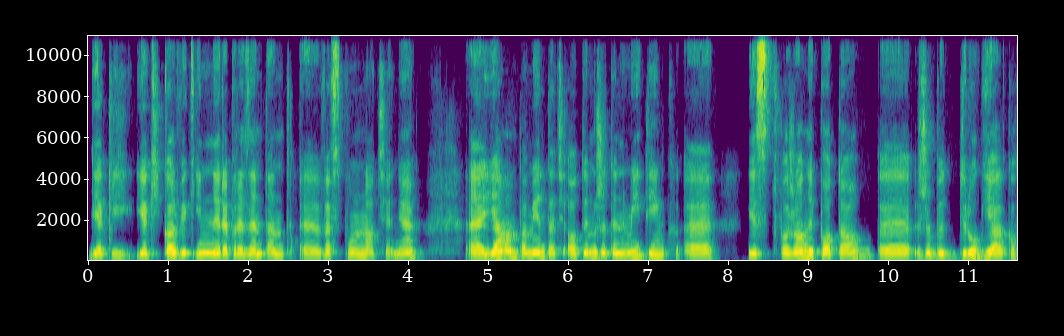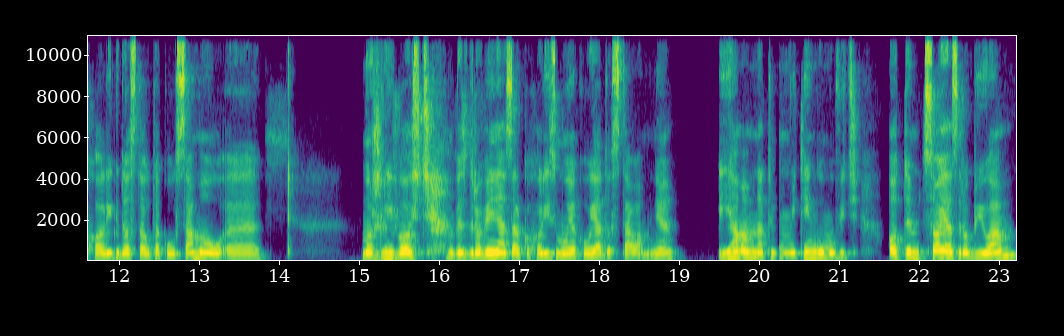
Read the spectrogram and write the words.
jaki, jakikolwiek inny reprezentant e, we wspólnocie, nie? E, Ja mam pamiętać o tym, że ten meeting e, jest stworzony po to, żeby drugi alkoholik dostał taką samą możliwość wyzdrowienia z alkoholizmu, jaką ja dostałam, nie? I ja mam na tym meetingu mówić o tym, co ja zrobiłam,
